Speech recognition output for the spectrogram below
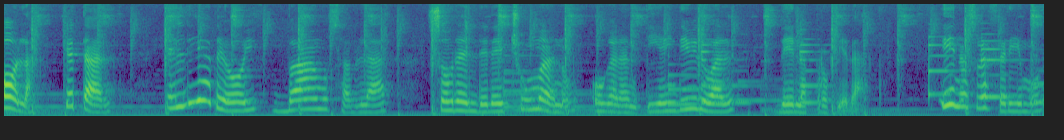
Hola, ¿qué tal? El día de hoy vamos a hablar sobre el derecho humano o garantía individual de la propiedad. Y nos referimos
